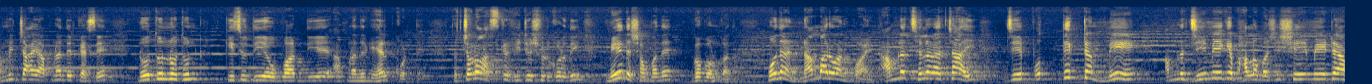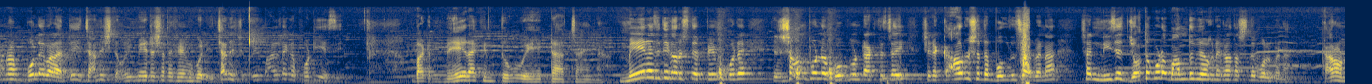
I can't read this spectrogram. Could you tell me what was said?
আমি চাই আপনাদের কাছে নতুন নতুন কিছু দিয়ে, উপহার দিয়ে আপনাদেরকে হেল্প করতে। তো চলো আজকে ভিডিও শুরু করে দিই, মেয়েদের সম্বন্ধে গোপন কথা। ওদের নাম্বার ওয়ান পয়েন্ট আমরা ছেলেরা চাই যে প্রত্যেকটা মেয়ে, আমরা যে মেয়েকে ভালোবাসি, সেই মেয়েটা আমরা বলে বেড়াতে জানিস না, ওই মেয়েটার সাথে প্রেম করি। জানিস, ওই মালটাকে পটিয়েছি বাট মেয়েরা কিন্তু এটা চায় না। মেয়েরা যদি কারোর সাথে প্রেম করে সম্পূর্ণ গোপন রাখতে চাই সেটা কারোর সাথে বলতে চাইবে না, সে নিজের যত বড় বান্ধবী হোক না কেন তার সাথে বলবে না। কারণ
